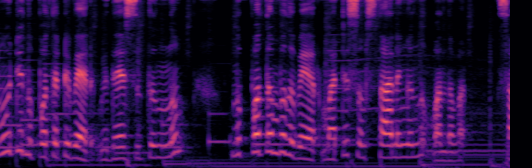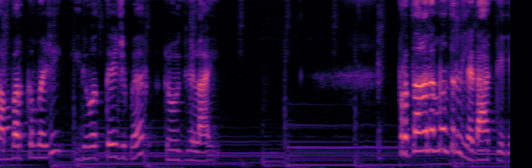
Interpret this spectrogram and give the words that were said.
നൂറ്റി മുപ്പത്തെട്ട് പേർ വിദേശത്തു നിന്നും മുപ്പത്തൊമ്പത് പേർ മറ്റ് സംസ്ഥാനങ്ങളിൽ നിന്നും വന്നവർ. സമ്പർക്കം വഴി ഇരുപത്തേഴ് പേർ രോഗികളായി. പ്രധാനമന്ത്രി ലഡാക്കിൽ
